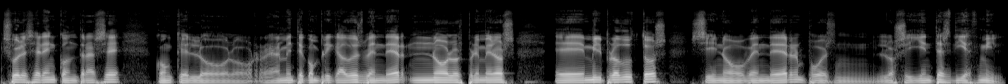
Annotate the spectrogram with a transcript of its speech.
suele ser encontrarse con que lo, realmente complicado es vender no los primeros eh, mil productos, sino vender pues los siguientes diez mil.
